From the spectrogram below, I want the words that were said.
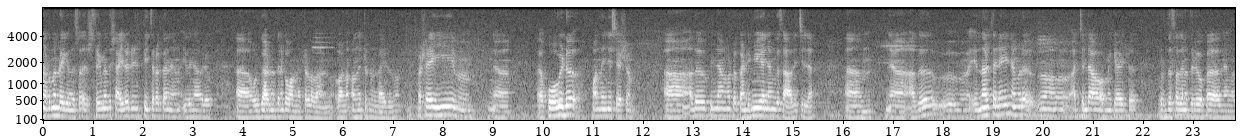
നടന്നുകൊണ്ടിരിക്കുന്നത് ശ്രീമതി ശൈലജ ടീച്ചറൊക്കെ ഇതിനെ ഒരു ഉദ്ഘാടനത്തിനൊക്കെ വന്നിട്ടുള്ളതാണ് വന്ന വന്നിട്ടുണ്ടായിരുന്നു. പക്ഷേ ഈ കോവിഡ് വന്നതിന് ശേഷം അത് പിന്നെ അങ്ങോട്ട് കണ്ടിന്യൂ ചെയ്യാൻ ഞങ്ങൾക്ക് സാധിച്ചില്ല. അത് എന്നാൽ തന്നെയും ഞങ്ങൾ അച്ഛന്റെ ഓർമ്മയ്ക്കായിട്ട് വൃദ്ധസദനത്തിലുമൊക്കെ ഞങ്ങൾ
